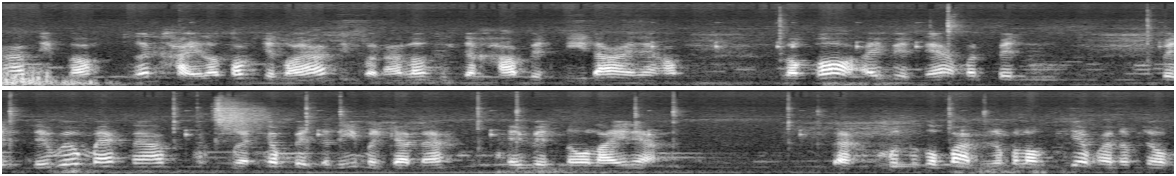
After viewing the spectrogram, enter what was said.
750เนาะเงื่อนไขเราต้อง 750ก่อนนะเราถึงจะค้าเบ็ดนี้ได้นะครับ แล้วก็ไอเบ็ดเนี้ยมันเป็นเบ็ดเลเวลแม็กนะครับ เหมือนกับเบ็ดอันนี้เหมือนกันนะ ไอเบ็ดโนไลท์เนี่ย แต่คุณสมบัติเดี๋ยวมาลองเทียบกันท่านผู้ชม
